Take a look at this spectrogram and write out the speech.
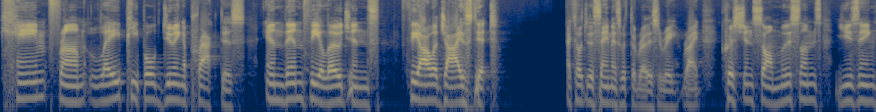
came from lay people doing a practice, and then theologians theologized it. I told you the same as with the rosary, right? Christians saw Muslims using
